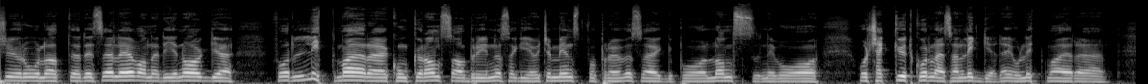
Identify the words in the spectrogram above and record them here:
Sjur Ole, at disse elevene dine òg får litt mer eh, konkurranse å bryne seg i, og ikke minst får prøve seg på landsnivå og, sjekke ut hvordan en ligger. Det er jo litt mer eh,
